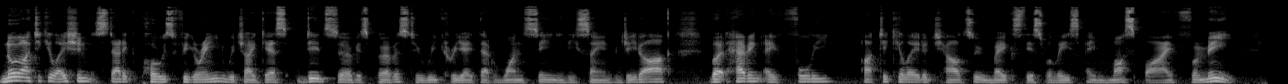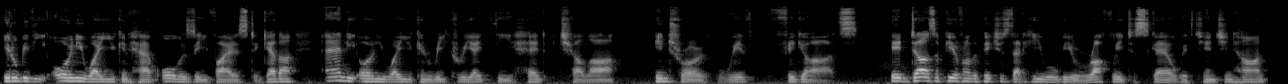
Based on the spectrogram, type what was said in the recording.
No articulation, static pose figurine, which I guess did serve its purpose to recreate that one scene in the Saiyan Vegeta arc, but having a fully articulated Chiaotzu makes this release a must buy for me. It'll be the only way you can have all the Z fighters together, and the only way you can recreate the head Chala intro with Figuarts. It does appear from the pictures that he will be roughly to scale with Han,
